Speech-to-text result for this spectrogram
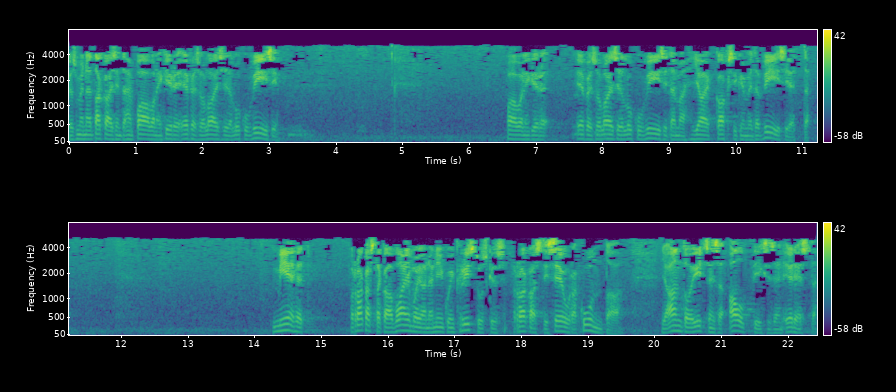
jos mennään takaisin tähän Paavalin kirje Efesolaisille luku 5. Paavalin kirje Efesolaisille luku 5, tämä jae 25, että Miehet, rakastakaa vaimojanne niin kuin Kristuskin rakasti seurakuntaa ja antoi itsensä alttiiksi sen edestä,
